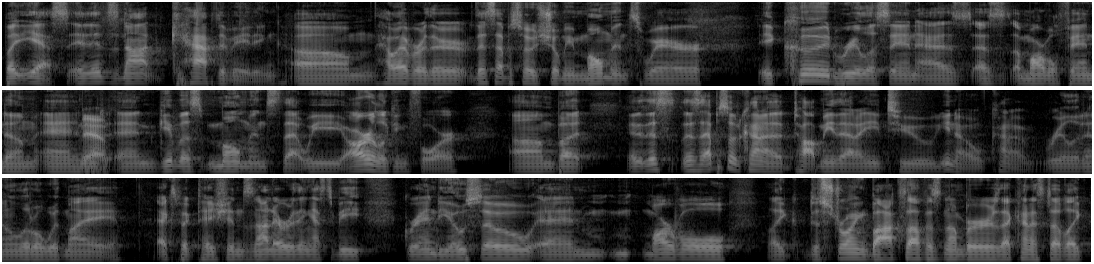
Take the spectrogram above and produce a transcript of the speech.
but yes, it is not captivating. Um, however, there this episode showed me moments where it could reel us in as as a Marvel fandom and Yeah. and give us moments that we are looking for. Um, but this this episode kind of taught me that I need to you know kind of reel it in a little with my expectations. Not everything has to be grandioso and Marvel like destroying box office numbers, that kind of stuff. Like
